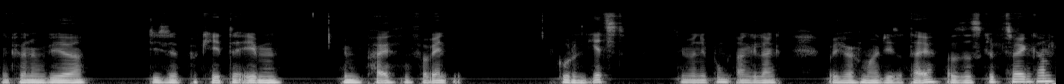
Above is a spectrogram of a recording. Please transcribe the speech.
dann können wir diese Pakete eben im Python verwenden. Gut, und jetzt sind wir an den Punkt angelangt, wo ich euch mal die Datei, also das Skript zeigen kann.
